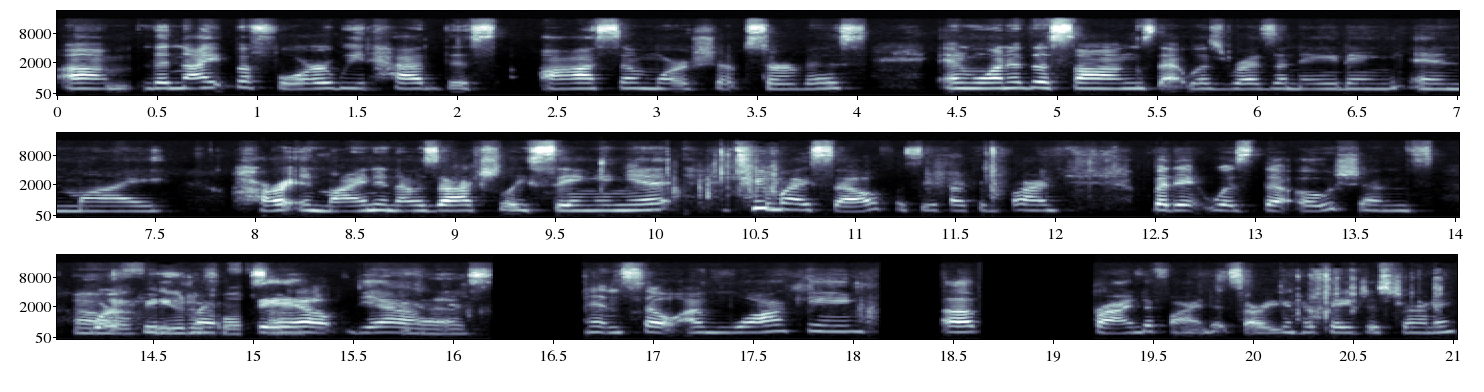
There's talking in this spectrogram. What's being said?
um, the night before, we'd had this awesome worship service. And one of the songs that was resonating in my heart and mind, and I was actually singing it to myself. Let's see if I can find, but it was the oceans Oh, feet beautiful fail. Yeah. Yes. And so I'm walking up, trying to find it. Sorry, her page is turning.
